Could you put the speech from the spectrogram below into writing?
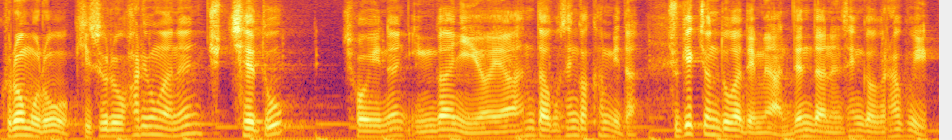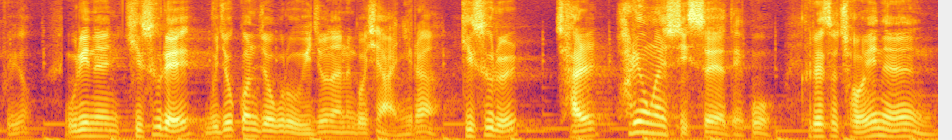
그러므로 기술을 활용하는 주체도 저희는 인간이어야 한다고 생각합니다. 주객전도가 되면 안 된다는 생각을 하고 있고요. 우리는 기술에 무조건적으로 의존하는 것이 아니라 기술을 잘 활용할 수 있어야 되고 그래서 저희는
